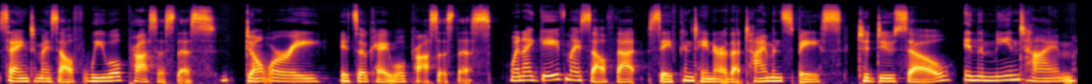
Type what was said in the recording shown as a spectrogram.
saying to myself, we will process this. Don't worry. It's okay. We'll process this. When I gave myself that safe container, that time and space to do so, in the meantime,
